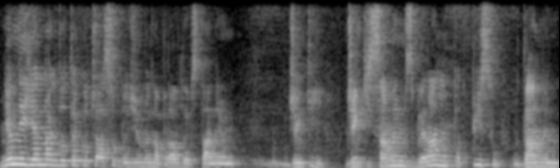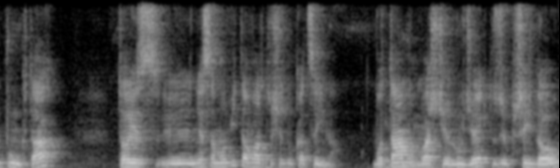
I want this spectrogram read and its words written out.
Niemniej jednak do tego czasu będziemy naprawdę w stanie, dzięki, dzięki samym zbieraniu podpisów w danym punktach, to jest y, niesamowita wartość edukacyjna. Bo tam właśnie ludzie, którzy przyjdą,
